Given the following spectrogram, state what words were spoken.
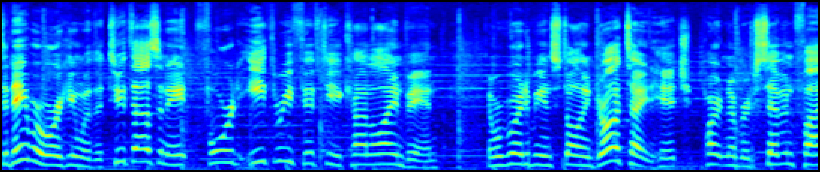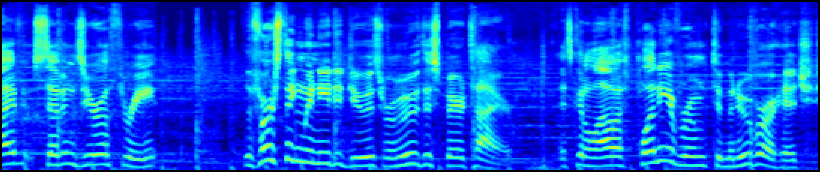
Today we're working with a 2008 Ford E350 Econoline van and we're going to be installing Draw-Tite hitch, part number 75703. The first thing we need to do is remove the spare tire. It's going to allow us plenty of room to maneuver our hitch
